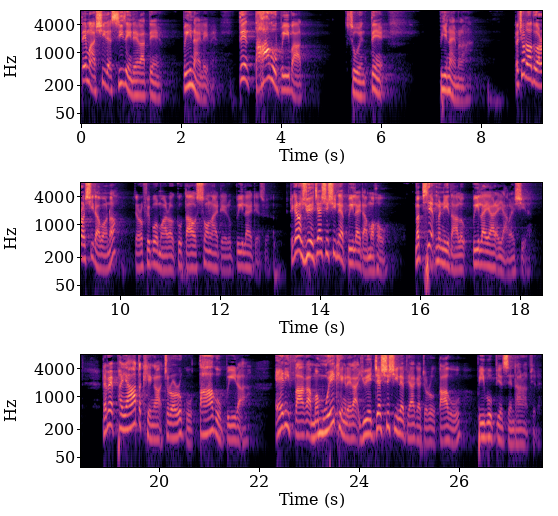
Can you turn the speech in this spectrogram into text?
တင်းမှာရှိတဲ့စီးစိမ်တွေကတင်ပေးနိုင်လိမ့်မယ်တင်းသားကိုပေးပါဆိုရင်တင်းပေးနိုင်မလားတချို့တော့သူကတော့ရှိတာပေါ့နော်ကျွန်တော် Facebook မှာတော့ကိုသားကိုဆွန့်လိုက်တယ်လို့ပေးလိုက်တယ်ဆိုတော့တကယ်တော့ရွေချက်ရှိရှိနဲ့ပေးလိုက်တာမဟုတ်မဖြစ်မနေတာလို့ပေးလိုက်ရတဲ့အရာပဲရှိတယ်ဒါပေမဲ့ဖယားသခင်ကကျွန်တော်တို့ကိုသားကိုပေးတာ အဲ့ဒီသားကမမွေးခင်ကလေးကရွေချက်ရှိရှိနဲ့ဘုရားကကျွန်တော်တို့သားကိုပေးဖို့ပြင်ဆင်ထားတာဖြစ်တယ်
